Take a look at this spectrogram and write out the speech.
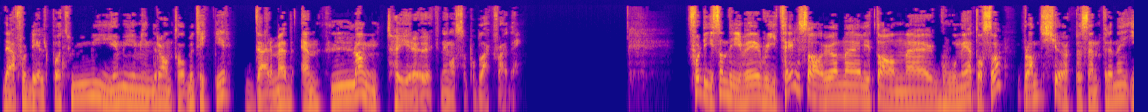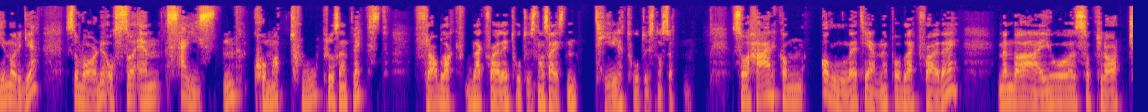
det er fordelt på et mye, mye mindre antall butikker, dermed en langt høyere økning også på Black Friday. For de som driver retail, så har vi jo en eh, litt annen eh, god nyhet også. Blant kjøpesentrene i Norge så var det også en 16,2% vekst fra Black Friday 2016 til 2017. Så her kan alle tjene på Black Friday, men da er jo så klart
